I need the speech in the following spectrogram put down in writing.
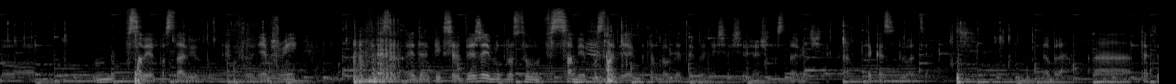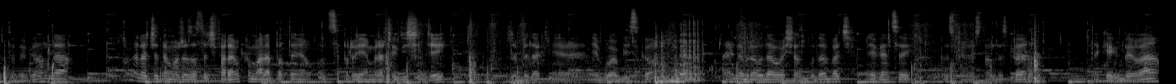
bo w sobie postawił, jak to nie brzmi. Jeden piksel wyżej, po prostu w sobie postawił, jakby tam mogę tego nie chciał się wziąć postawić. Taka, taka sytuacja. Dobra, a tak to tu wygląda. No, na razie to może zostać faremką, ale potem ją odseparujemy raczej gdzieś indziej, żeby tak nie, nie było blisko. No i dobra, udało się odbudować mniej więcej plus minus tą wyspę, tak jak była.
